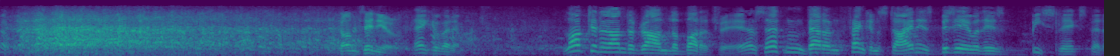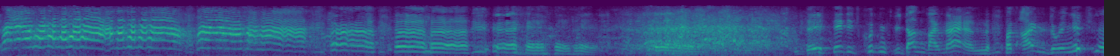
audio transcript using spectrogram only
Continue. Thank you very much. Locked in an underground laboratory, a certain Baron Frankenstein is busy with his beastly experiment. They said it couldn't be done by man, but I'm doing it. see,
